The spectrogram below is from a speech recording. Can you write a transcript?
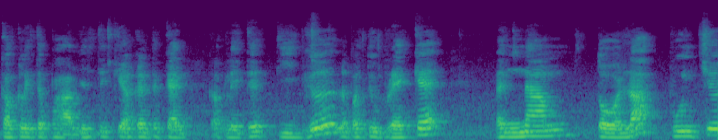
calculator faham. Jadi kita akan tekan calculator 3 lepas tu bracket 6 tolak punca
